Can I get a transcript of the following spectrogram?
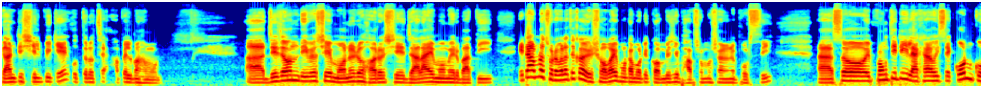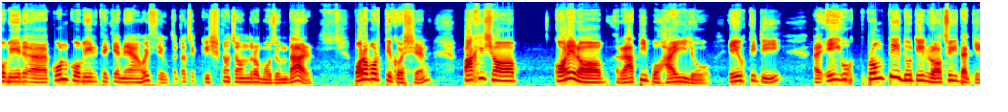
গানটির শিল্পীকে, উত্তর হচ্ছে আপেল মাহমুদ। যে জন দিবসে মনের হরসে জ্বালায় মোমের বাতি। এটা আমরা ছোটবেলা থেকে সবাই মোটামুটি কম বেশি ভাব সম্প্রসারণে পড়ছি সো এই পংক্তিটি লেখা হয়েছে, কোন কবির কোন কবির থেকে নেওয়া হয়েছে? উত্তরটা হচ্ছে কৃষ্ণচন্দ্র মজুমদার। পরবর্তী কোশ্চেন পাখি সব করে রব, রাতি পোহাইল। এই উক্তিটি এই পংক্তি দুটির রচয়িতাকে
